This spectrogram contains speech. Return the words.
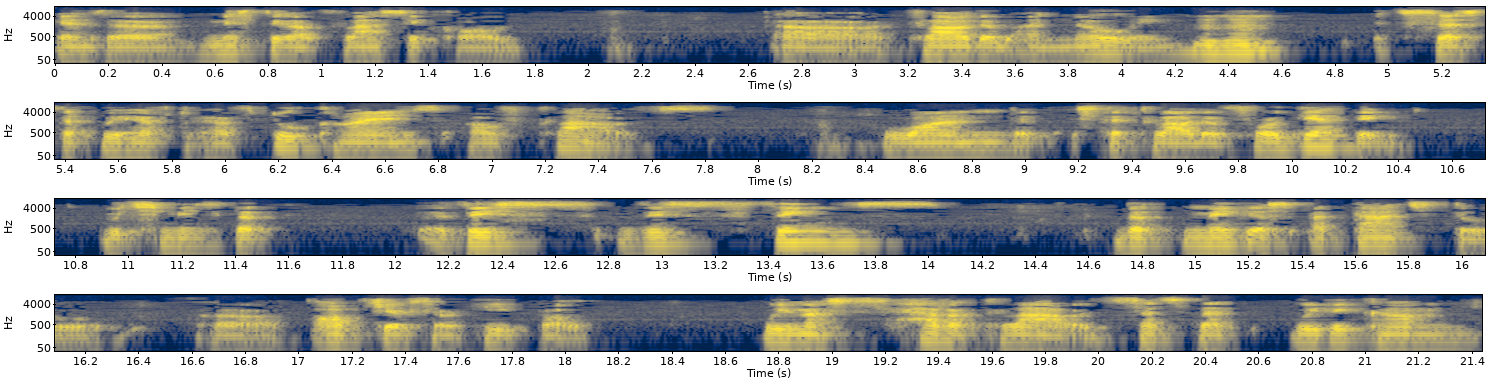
In the mystical classic called uh, Cloud of Unknowing, Mm-hmm. It says that we have to have two kinds of clouds. One is the cloud of forgetting, which means that these these things that make us attached to uh, objects or people, we must have a cloud such that we become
